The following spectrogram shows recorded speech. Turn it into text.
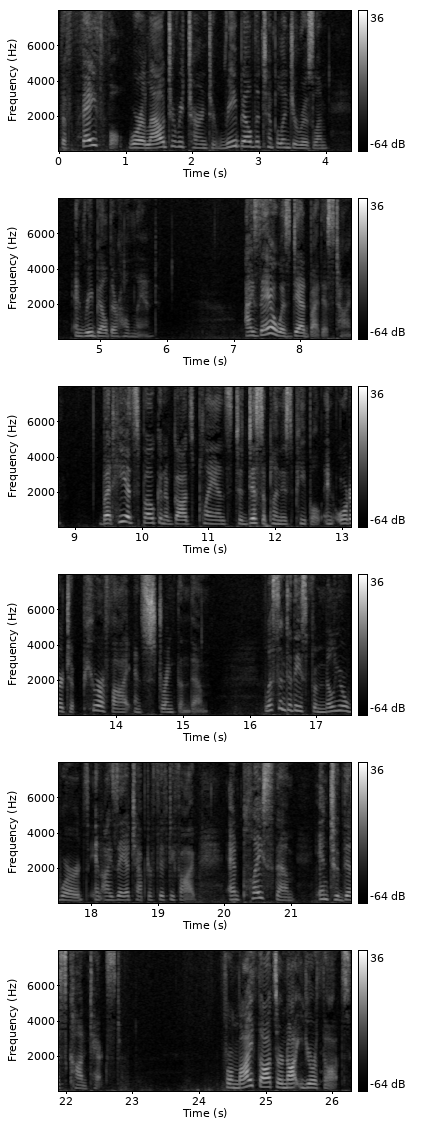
the faithful were allowed to return to rebuild the temple in Jerusalem and rebuild their homeland. Isaiah was dead by this time, but he had spoken of God's plans to discipline his people in order to purify and strengthen them. Listen to these familiar words in Isaiah chapter 55 and place them into this context. For my thoughts are not your thoughts,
